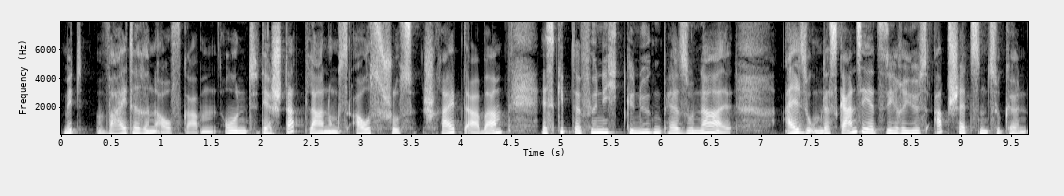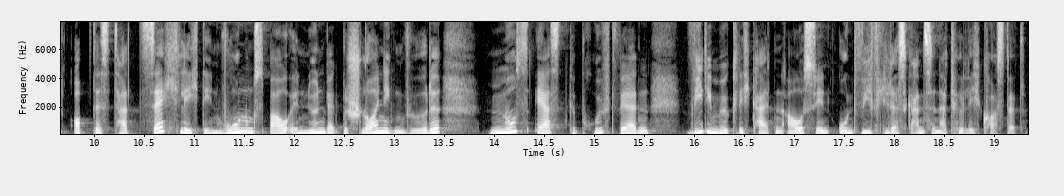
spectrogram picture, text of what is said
mit weiteren Aufgaben. Und der Stadtplanungsausschuss schreibt aber, es gibt dafür nicht genügend Personal. Also, um das Ganze jetzt seriös abschätzen zu können, ob das tatsächlich den Wohnungsbau in Nürnberg beschleunigen würde, muss erst geprüft werden, wie die Möglichkeiten aussehen und wie viel das Ganze natürlich kostet.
